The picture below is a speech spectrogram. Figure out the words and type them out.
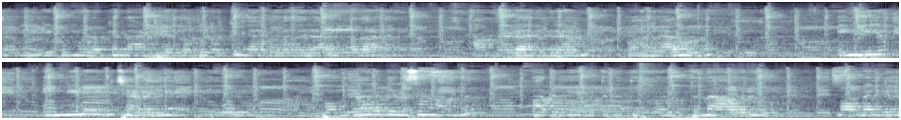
സമയം കിട്ടുമ്പോഴൊക്കെ നാട്ടിലുള്ളപ്പോഴൊക്കെ ഞാൻ ഇവിടെ വരാറുള്ളതാണ്. അമ്മയുടെ അനുഗ്രഹം വാങ്ങാറുള്ളൂ. എങ്കിലും ഇങ്ങനെ ഒരു ചടങ്ങ് ഈ ഒരു പൊങ്കാല ദിവസം വന്ന് ഒരു മൊമെന്റിൽ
